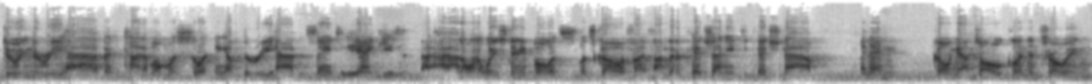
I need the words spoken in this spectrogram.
doing the rehab and kind of almost shortening up the rehab and saying to the Yankees, I, I don't want to waste any bullets. Let's go. If, I, if I'm going to pitch, I need to pitch now. And then going out to Oakland and throwing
